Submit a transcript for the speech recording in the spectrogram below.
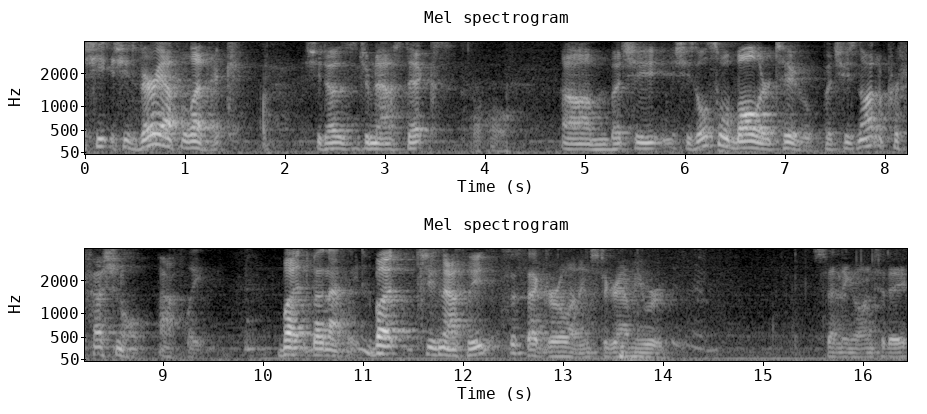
She she's very athletic. She does gymnastics, um, but she she's also a baller too. But she's not a professional athlete. But But an athlete. but she's an athlete. Is this that girl on Instagram you were sending on today.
